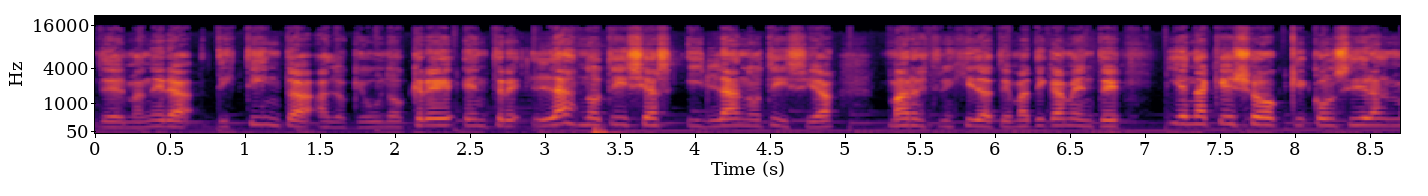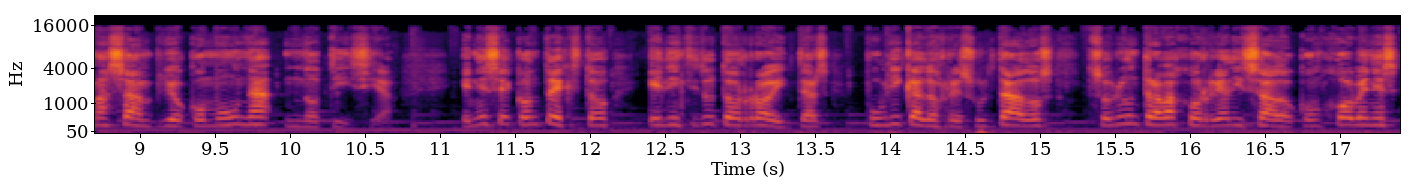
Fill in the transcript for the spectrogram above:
de manera distinta a lo que uno cree entre las noticias y la noticia, más restringida temáticamente, y en aquello que consideran más amplio como una noticia. En ese contexto, el Instituto Reuters publica los resultados sobre un trabajo realizado con jóvenes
